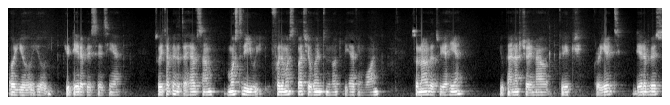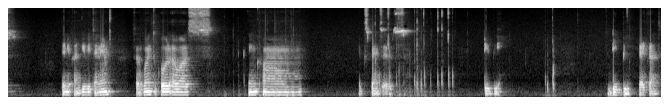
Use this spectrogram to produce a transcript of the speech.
all your your your databases here. So it happens that I have some. Mostly for the most part you're going to not be having one. So now that we are here you can actually now click create database. Then you can give it a name. So I'm going to call ours income expenses db DB like that.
